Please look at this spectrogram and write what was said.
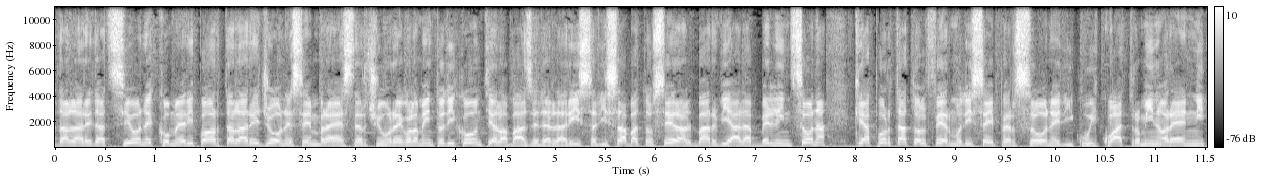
dalla redazione. Come riporta la Regione sembra esserci un regolamento di conti alla base della rissa di sabato sera al bar Viale a Bellinzona che ha portato al fermo di sei persone, di cui quattro minorenni,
